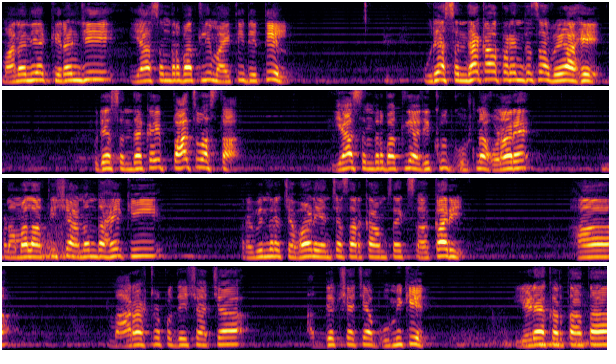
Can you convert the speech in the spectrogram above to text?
माननीय किरणजी या संदर्भातली माहिती देतील. उद्या संध्याकाळपर्यंतचा वेळ आहे. उद्या संध्याकाळी पाच वाजता या संदर्भातली अधिकृत घोषणा होणार आहे. पण आम्हाला अतिशय आनंद आहे की रवींद्र चव्हाण यांच्यासारखा आमचा एक सहकारी हा महाराष्ट्र प्रदेशाच्या अध्यक्षाच्या भूमिकेत येण्याकरता आता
